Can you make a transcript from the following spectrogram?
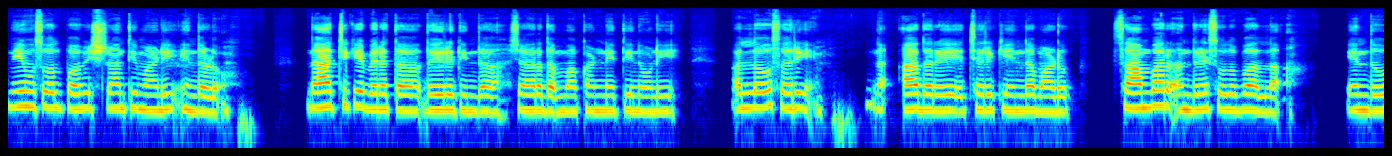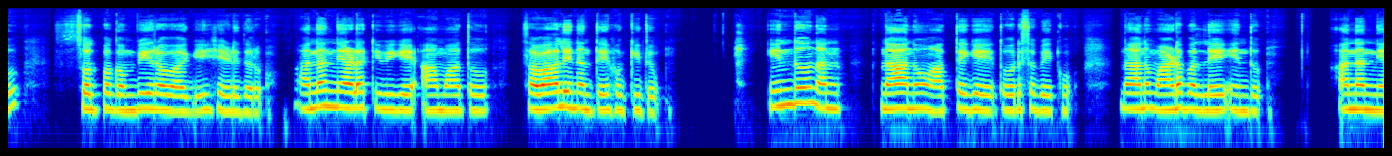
ನೀವು ಸ್ವಲ್ಪ ವಿಶ್ರಾಂತಿ ಮಾಡಿ" ಎಂದಳು. ನಾಚಿಕೆ ಬೆರೆತ ಧೈರ್ಯದಿಂದ ಶಾರದಮ್ಮ ಕಣ್ಣೆತ್ತಿ ನೋಡಿ, "ಅಲ್ಲೋ ಸರಿ. ಆದರೆ ಎಚ್ಚರಿಕೆಯಿಂದ ಮಾಡು. ಸಾಂಬಾರ್ ಅಂದರೆ ಸುಲಭ ಅಲ್ಲ" ಎಂದು ಸ್ವಲ್ಪ ಗಂಭೀರವಾಗಿ ಹೇಳಿದರು. ಅನನ್ಯಳ ಕಿವಿಗೆ ಆ ಮಾತು ಸವಾಲಿನಂತೆ ಹೊಕ್ಕಿತು. "ಇಂದು ನಾನು ಅತ್ತೆಗೆ ತೋರಿಸಬೇಕು ನಾನು ಮಾಡಬಲ್ಲೆ ಎಂದು" ಅನನ್ಯ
